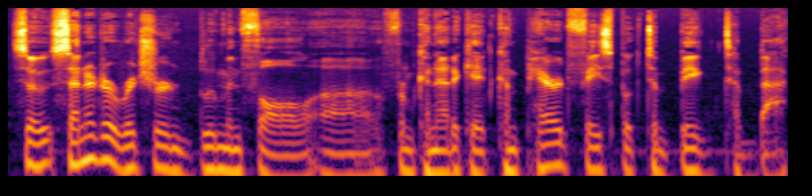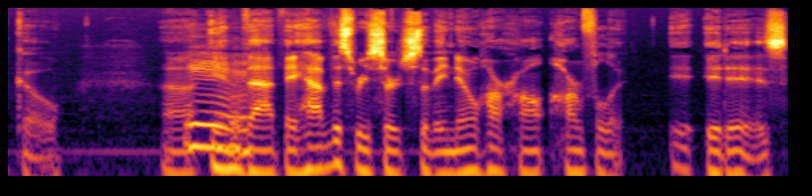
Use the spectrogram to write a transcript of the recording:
So, Senator Richard Blumenthal uh, from Connecticut compared Facebook to big tobacco uh, mm. in that they have this research, so they know how harmful it it, it is.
